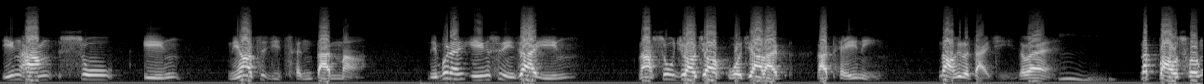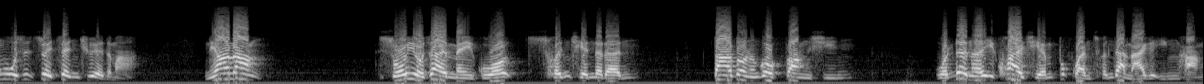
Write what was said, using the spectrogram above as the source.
银行输赢，你要自己承担嘛。你不能赢是你在赢，那输就要叫国家来来赔你，那我这个代级，对不对？嗯。那保存物是最正确的嘛？你要让所有在美国存钱的人大家都能够放心。我任何一块钱，不管存在哪一个银行，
